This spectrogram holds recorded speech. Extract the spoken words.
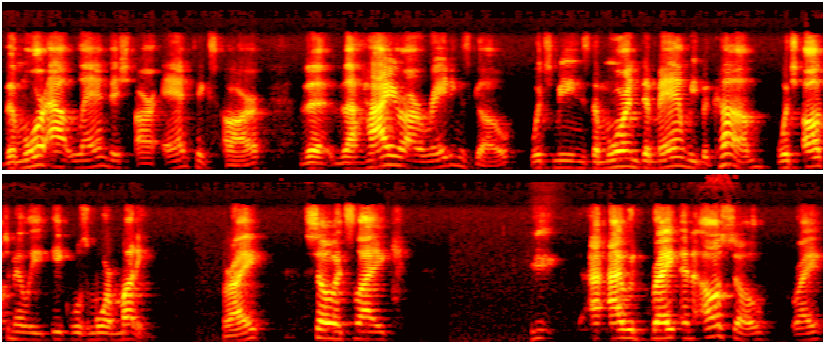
the more outlandish our antics are, the the higher our ratings go, which means the more in demand we become, which ultimately equals more money, right? So it's like I, I would right, and also right.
